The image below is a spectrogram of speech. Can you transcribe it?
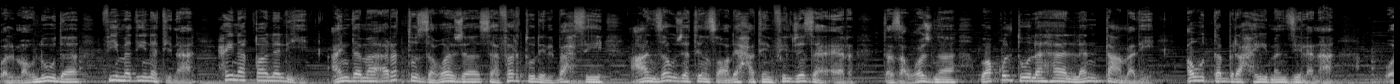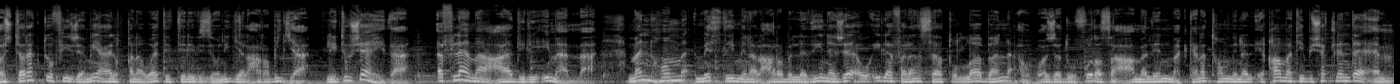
والمولود في مدينتنا حين قال لي عندما أردت الزواج سافرت للبحث عن زوجة صالحة في الجزائر. تزوجنا وقلت لها لن تعملي. أو تبرحي منزلنا. واشتركت في جميع القنوات التلفزيونية العربية لتشاهد أفلام عادل إمام. من هم مثلي من العرب الذين جاءوا إلى فرنسا طلابا أو وجدوا فرص عمل مكنتهم من الإقامة بشكل دائم.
